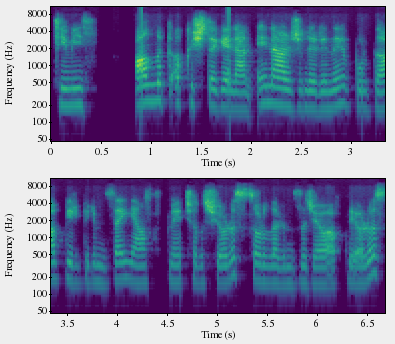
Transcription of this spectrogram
temiz, anlık akışta gelen enerjilerini burada birbirimize yansıtmaya çalışıyoruz. Sorularımızı cevaplıyoruz.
